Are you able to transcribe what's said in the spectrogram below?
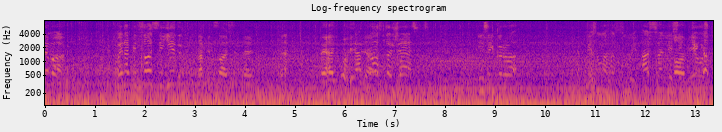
нема. Ми на підсосі їдемо. На підсосі, блядь. Не гальмуй, Це просто жесть. І ще й корова. Капець, вона газує. Аж О, дівушка.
